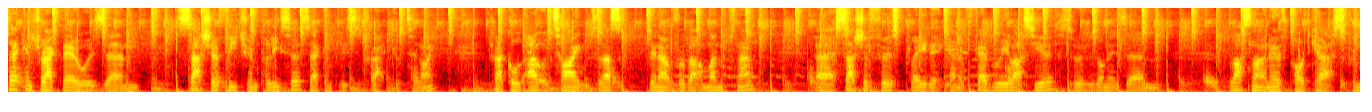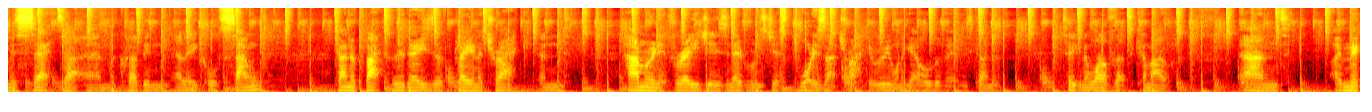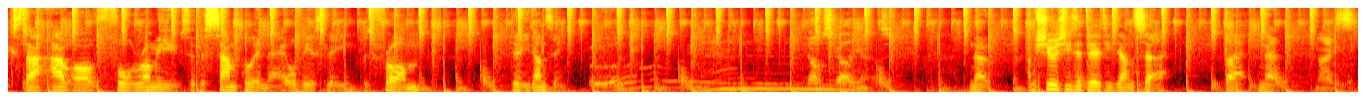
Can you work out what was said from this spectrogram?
Second track there was um, Sasha featuring Poliça, second Poliça track of tonight. Track called Out of Time. So that's been out for about a month now. Uh, Sasha first played it kind of February last year, so it was on his um, Last Night on Earth podcast from his set at um, a club in LA called Sound. Kind of back to the days of playing a track and hammering it for ages, and everyone's just, what is that track? I really want to get hold of it. It's kind of taken a while for that to come out. And I mixed that out of Fort Romeau. So the sample in there, obviously, was from Dirty Dancing. Not Scarlett Johansson. No, I'm sure she's a dirty dancer, but no. Nice.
